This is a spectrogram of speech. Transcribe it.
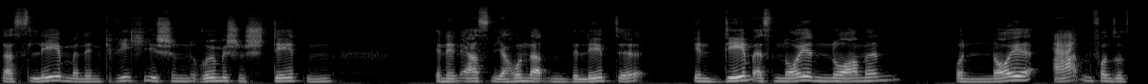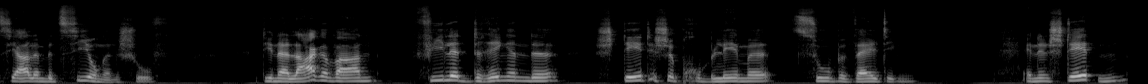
das Leben in den griechischen, römischen Städten in den ersten Jahrhunderten belebte, indem es neue Normen und neue Arten von sozialen Beziehungen schuf, die in der Lage waren, viele dringende städtische Probleme zu bewältigen. In den Städten,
